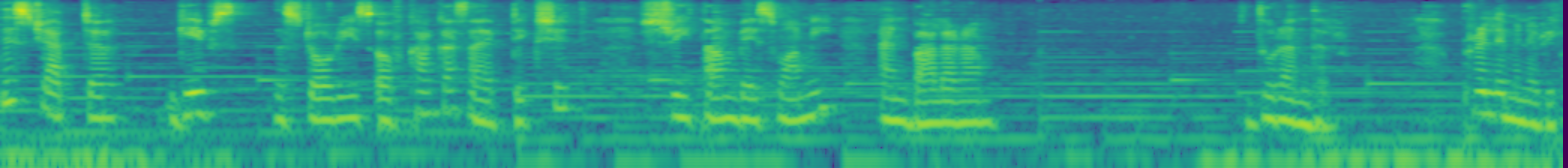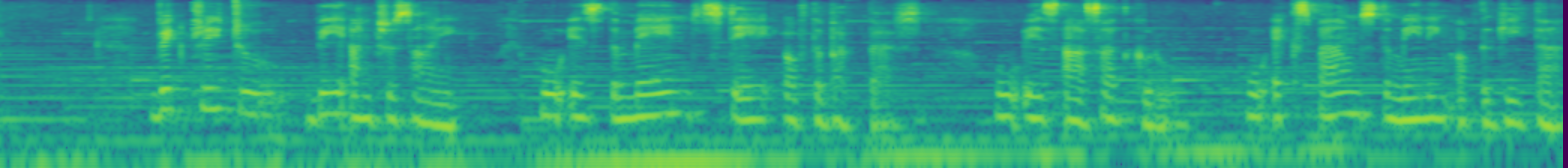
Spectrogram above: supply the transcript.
This chapter gives the stories of Kaka Sahib Dikshit, Sri Tambe Swami, and Balaram Dhurandhar. Preliminary Victory to be unto Sai, who is the mainstay of the Bhaktas, who is our Sadguru, who expounds the meaning of the Gita,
